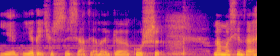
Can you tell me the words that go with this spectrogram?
也也得去试一下这样的一个故事。那么现在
